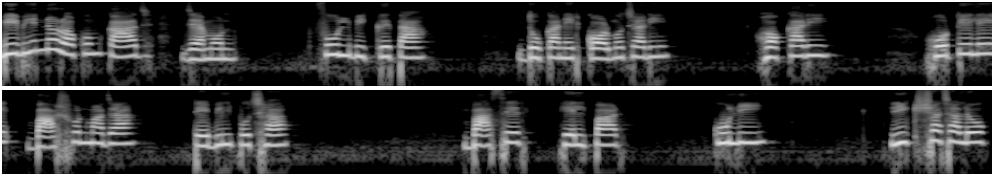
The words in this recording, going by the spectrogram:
বিভিন্ন রকম কাজ যেমন ফুল বিক্রেতা, দোকানের কর্মচারী, হকারি, হোটেলে বাসন মাজা, টেবিল পোছা বাসের হেল্পার, কুলি, রিক্সা চালক,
